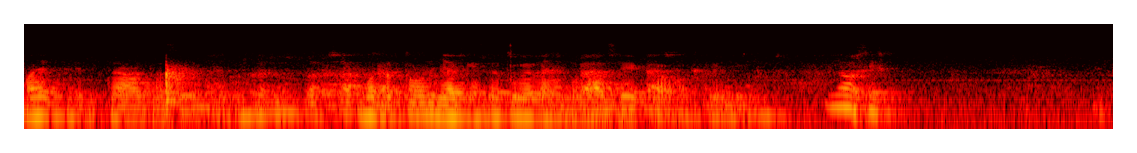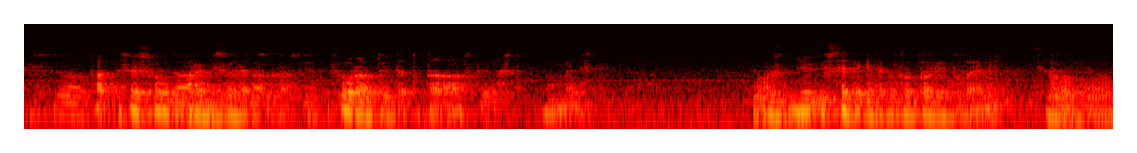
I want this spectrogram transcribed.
Mä ajattelin, että tää antaa sen. Mutta ton jälkeen se tulee sekaavan kyllä. Joo, siis se ollut paremmin sillä, että suurautuu tuota Australiasta mun mielestä. Just sen takia, kun tuo tori tulee, niin se joo.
